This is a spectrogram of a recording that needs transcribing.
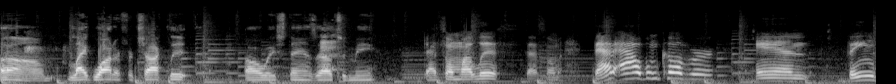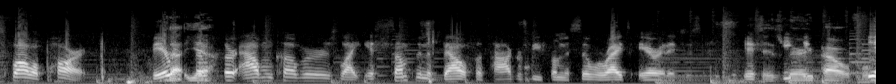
Um, like water for chocolate always stands out to me. That's on my list. That's on my, that album cover and things fall apart. Very That- yeah. similar album covers. Like it's something about photography from the civil rights era that just it's, It's it- very powerful. Yeah.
